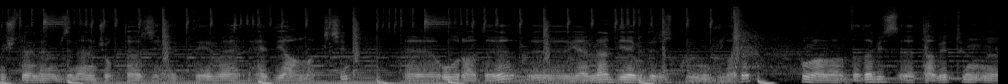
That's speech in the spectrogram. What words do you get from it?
müşterilerimizin en çok tercih ettiği ve hediye almak için e, uğradığı e, yerler diyebiliriz kuyumcuları. Buralarda da biz e, tabii tüm e,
